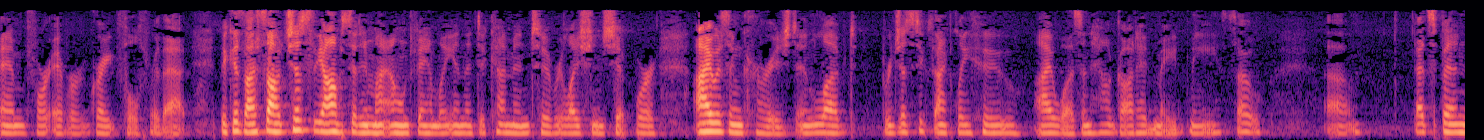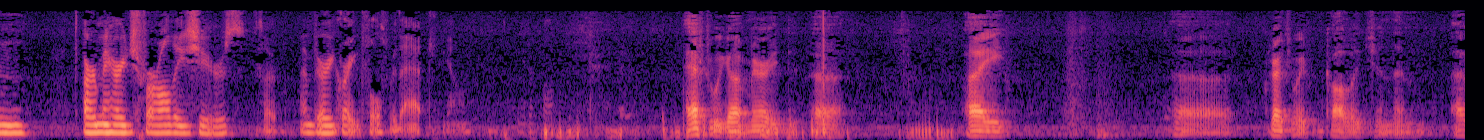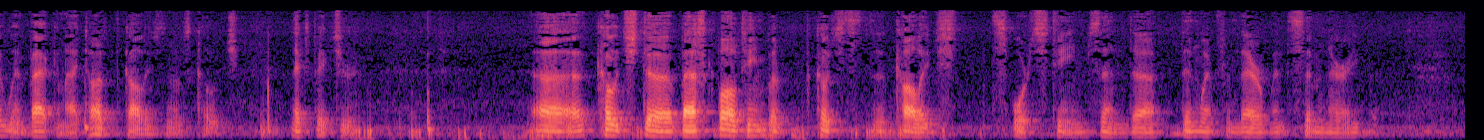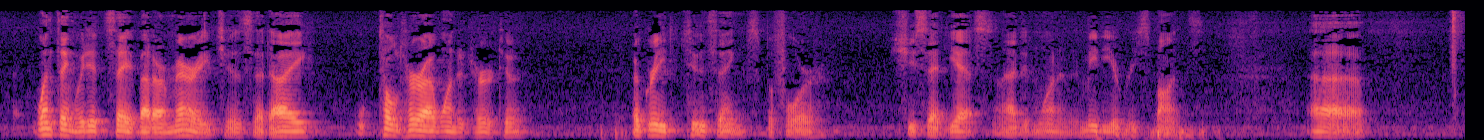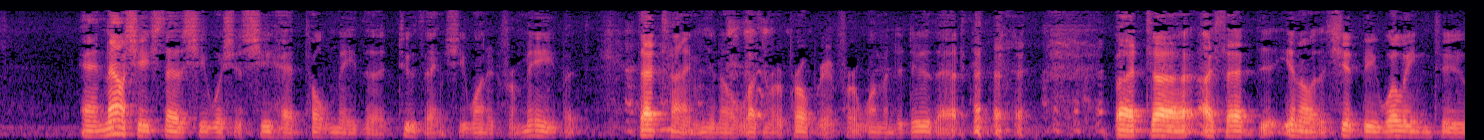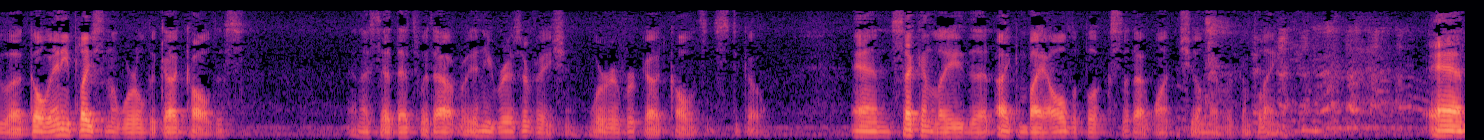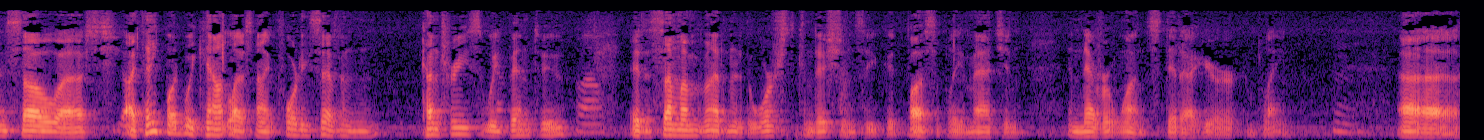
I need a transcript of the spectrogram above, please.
am forever grateful for that because I saw just the opposite in my own family, and then to come into a relationship where I was encouraged and loved for just exactly who I was and how God had made me. So um, that's been our marriage for all these years. So I'm very grateful for that. Yeah. After we got married, uh, I uh, graduated from college, and then I went back and I taught at the college and I was coach. Next picture. Uh, coached a basketball team, but coached the college sports teams, and uh, then went from there, went to seminary. One thing we did say about our marriage is that I told her I wanted her to agree to two things before she said yes, and I didn't want an immediate response. Uh, and now she says she wishes she had told me the two things she wanted from me, but that time, you know, it wasn't appropriate for a woman to do that. but uh, I said, you know, that she'd be willing to uh, go any place in the world that God called us. And I said, that's without any reservation, wherever God calls us to go. And secondly, that I can buy all the books that I want. She'll never complain. And so uh, I think what we count last night, 47 countries we've been to. Wow. It is some of them under the worst conditions you could possibly imagine, and never once did I hear her complain. Hmm. Uh,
